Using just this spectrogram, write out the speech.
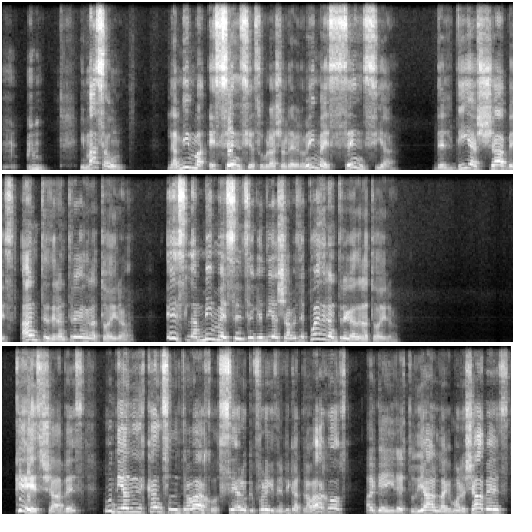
Y más aún, la misma esencia, subraya el Rebbe, la misma esencia del día Chávez antes de la entrega de la toira, es la misma esencia que el día Chávez después de la entrega de la toira. ¿Qué es Chávez? un día de descanso del trabajo, sea lo que fuera que significa trabajos, hay que ir a estudiar la muere llaves,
